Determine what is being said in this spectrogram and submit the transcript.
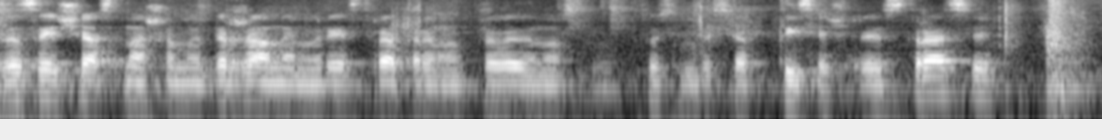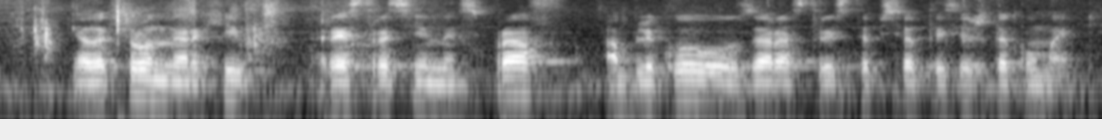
За цей час нашими державними реєстраторами проведено 170 тисяч реєстрацій. Електронний архів реєстраційних справ обліковував зараз 350 тисяч документів.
